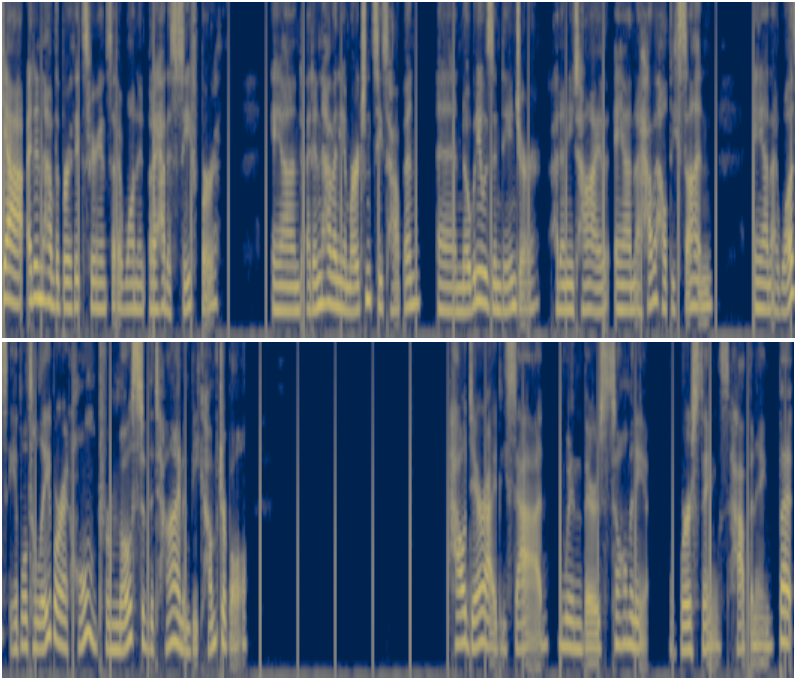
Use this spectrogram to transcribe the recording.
yeah, I didn't have the birth experience that I wanted, but I had a safe birth and I didn't have any emergencies happen and nobody was in danger at any time. And I have a healthy son and I was able to labor at home for most of the time and be comfortable. How dare I be sad when there's so many worse things happening? But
